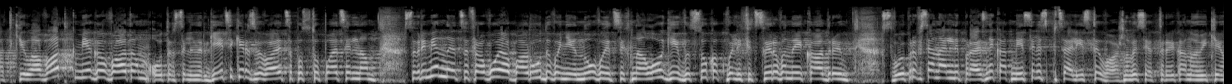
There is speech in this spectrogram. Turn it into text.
От киловатт к мегаваттам отрасль энергетики развивается поступательно. Современное цифровое оборудование, новые технологии, высококвалифицированные кадры. Свой профессиональный праздник отметили специалисты важного сектора экономики.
